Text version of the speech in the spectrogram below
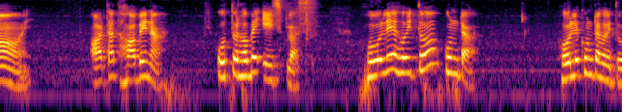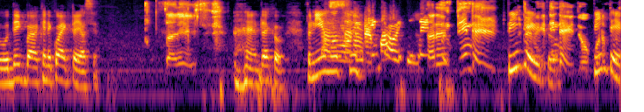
নয়, অর্থাৎ হবে না। উত্তর হবে এইচ প্লাস হলে হয়তো কোনটা? হলে কোনটা হয়তো? দেখবা এখানে কয়েকটাই আছে। হ্যাঁ দেখো তো নিয়ম হচ্ছে তিনটাই তিনটাই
